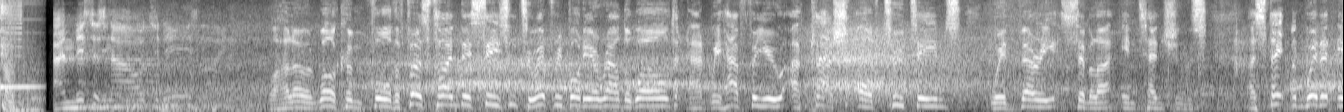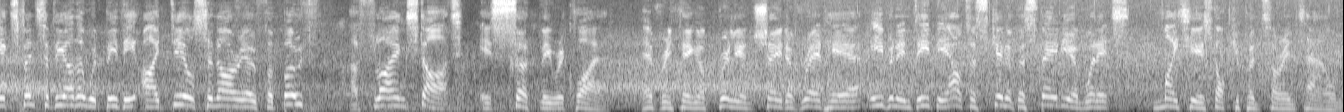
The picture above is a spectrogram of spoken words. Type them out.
And this is now today's line. Well, hello and welcome for the first time this season to everybody around the world. And we have for you a clash of two teams with very similar intentions. A statement win at the expense of the other would be the ideal scenario for both. A flying start is certainly required. Everything a brilliant shade of red here, even indeed the outer skin of the stadium when its mightiest occupants are in town.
